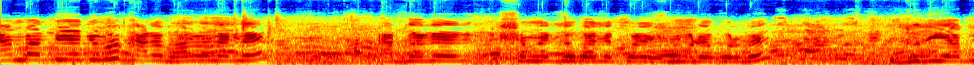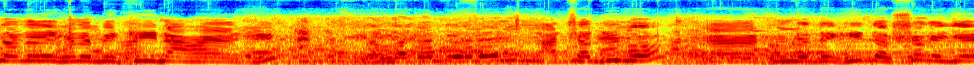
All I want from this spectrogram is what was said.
নাম্বার দিয়ে দেবো কারও ভালো লাগলে আপনাদের সঙ্গে যোগাযোগ করে সংগ্রহ করবে যদি আপনাদের এখানে বিক্রি না হয় আর কি। আচ্ছা দিব। আমরা দেখি দর্শক এই যে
